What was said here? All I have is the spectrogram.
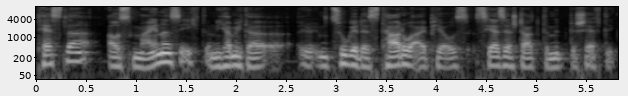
Tesla aus meiner Sicht, und ich habe mich da im Zuge des Taro-IPOs sehr, sehr stark damit beschäftigt.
